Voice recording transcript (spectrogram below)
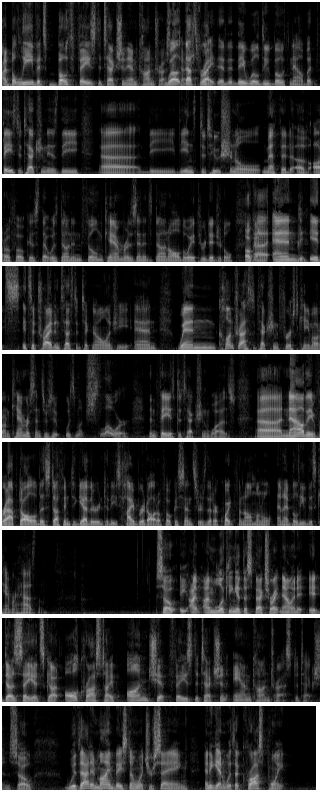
I believe it's both phase detection and contrast. Well, detection. that's right. They, they will do both now, but phase detection is the uh, the the institutional method of autofocus that was done in film cameras, and it's done all the way through digital. Okay. uh, and it's it's a tried and tested technology. And when contrast detection first came out on camera sensors, it was much slower than phase detection was. Uh, now they've wrapped all of this stuff in together into these hybrid autofocus sensors that are quite phenomenal, and I believe this camera has them. So I'm, looking at the specs right now, and it, it does say it's got all cross type on chip phase detection and contrast detection. So, with that in mind, based on what you're saying, and again, with a cross point,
